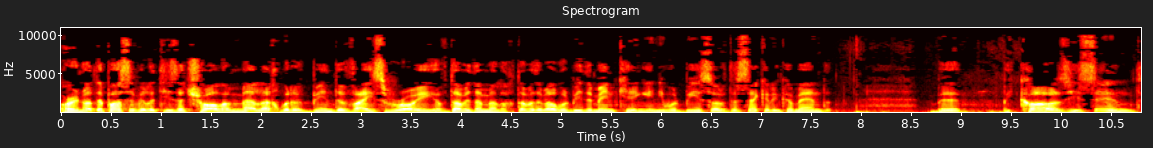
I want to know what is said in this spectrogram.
Or another possibility is that Shaul Melech would have been the viceroy of David Melech. David Melech would be the main king, and he would be sort of the second in command. But because he sinned,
